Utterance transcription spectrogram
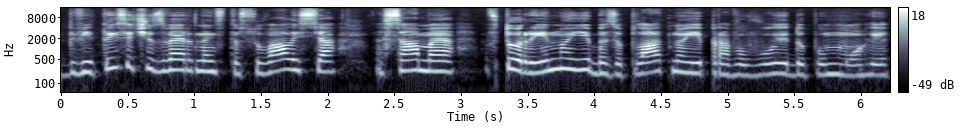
2 тисячі звернень стосувалися саме вторинної безоплатної правової допомоги.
